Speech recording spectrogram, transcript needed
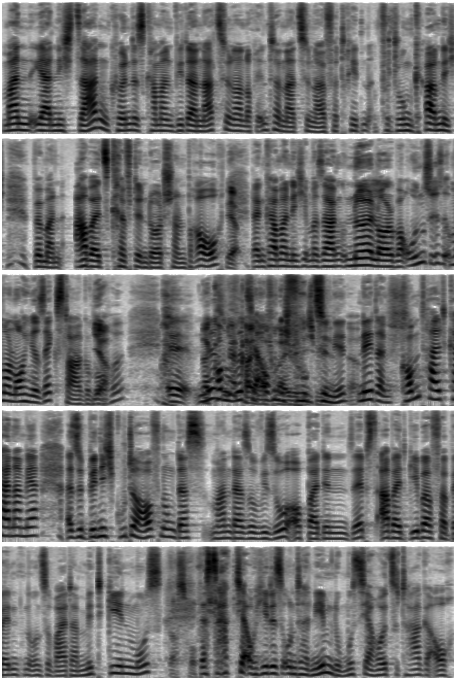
man ja nicht sagen können, das kann man weder national noch international vertreten, schon gar nicht, wenn man Arbeitskräfte in Deutschland braucht, Ja. dann kann man nicht immer sagen, nö Leute, bei uns ist immer noch hier sechs Tage Ja. Woche. Äh, ne, so ja wird's ja keiner auch nicht funktionieren. mehr, ja. Nee, dann kommt halt keiner mehr. Also bin ich guter Hoffnung, dass man da sowieso auch bei den Selbstarbeitgeberverbänden und so weiter mitgehen muss. Das das ja. sagt ja auch jedes Unternehmen. Du musst ja heutzutage auch,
